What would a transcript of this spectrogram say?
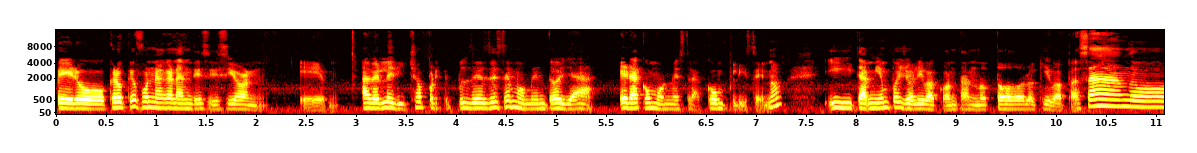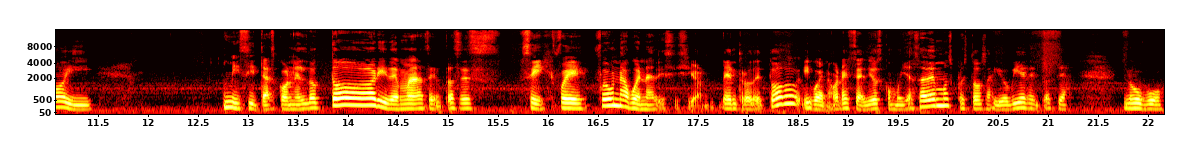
pero creo que fue una gran decisión eh, haberle dicho porque pues desde ese momento ya era como nuestra cómplice, ¿no? Y también pues yo le iba contando todo lo que iba pasando y mis citas con el doctor y demás, entonces sí, fue, fue una buena decisión dentro de todo y bueno, gracias a Dios, como ya sabemos, pues todo salió bien, entonces ya no hubo,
